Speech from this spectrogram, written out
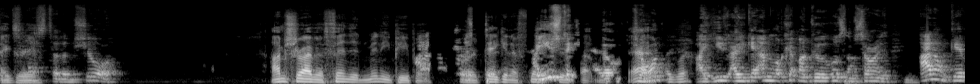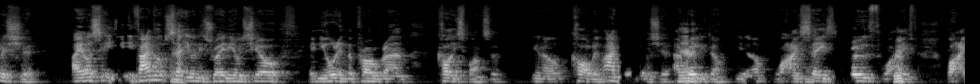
I agree. Tested, I'm sure. I'm sure I've offended many people or taking offense. I used to, though, John. Yeah, I use, I get and look at my Googles. I'm sorry, I don't give a shit. I also, if, if I've upset yeah. you on this radio show and you're in the program, call your sponsor. You know, call him. I don't give a shit. I yeah. really don't. You know, what I say is the truth. What I, what I,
